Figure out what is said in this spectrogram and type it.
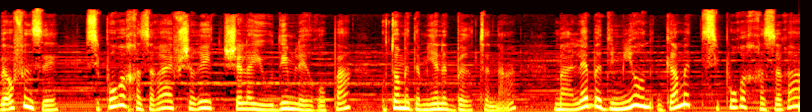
באופן זה, סיפור החזרה האפשרית של היהודים לאירופה, אותו מדמיינת ברטנה, מעלה בדמיון גם את סיפור החזרה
